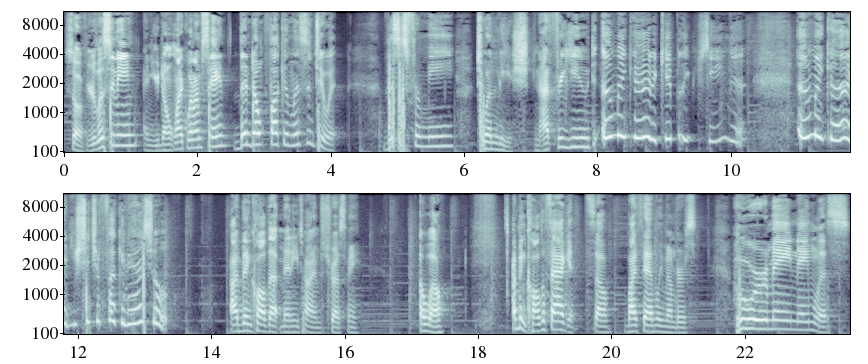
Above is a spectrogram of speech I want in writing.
So if you're listening and you don't like what I'm saying, then don't fucking listen to it. This is for me to unleash, not for you to, oh my god, I can't believe you're saying that. Oh my god, you're such a fucking asshole. I've been called that many times, trust me. Oh well. I've been called a faggot, so by family members who will remain nameless.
